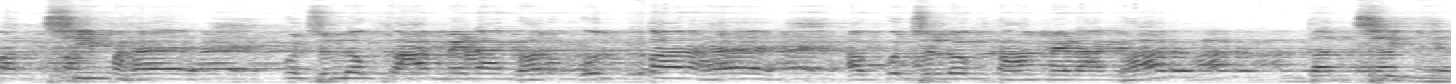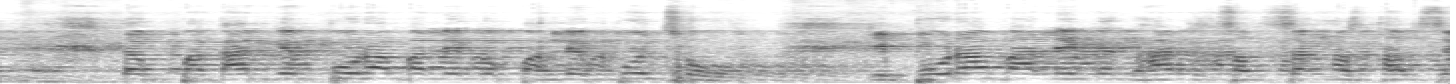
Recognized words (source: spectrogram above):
पश्चिम है। कुछ लोग कहा, मेरा घर उत्तर है। और कुछ लोग कहा, मेरा घर दक्षिण है। तो पकड़ के पूरब वाले को पहले पूछो कि पूरब वाले के घर सत्संग स्थल से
